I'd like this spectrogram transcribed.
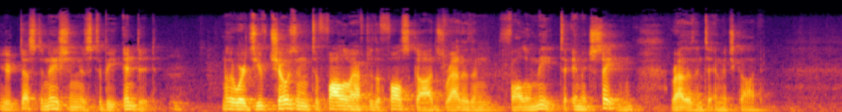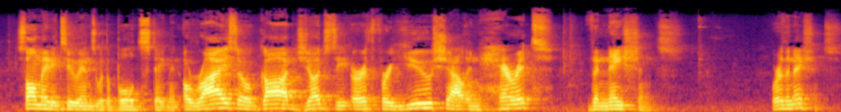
your destination is to be ended. In other words, you've chosen to follow after the false gods rather than follow me, to image Satan rather than to image God. Psalm 82 ends with a bold statement Arise, O God, judge the earth, for you shall inherit the nations. Where are the nations?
